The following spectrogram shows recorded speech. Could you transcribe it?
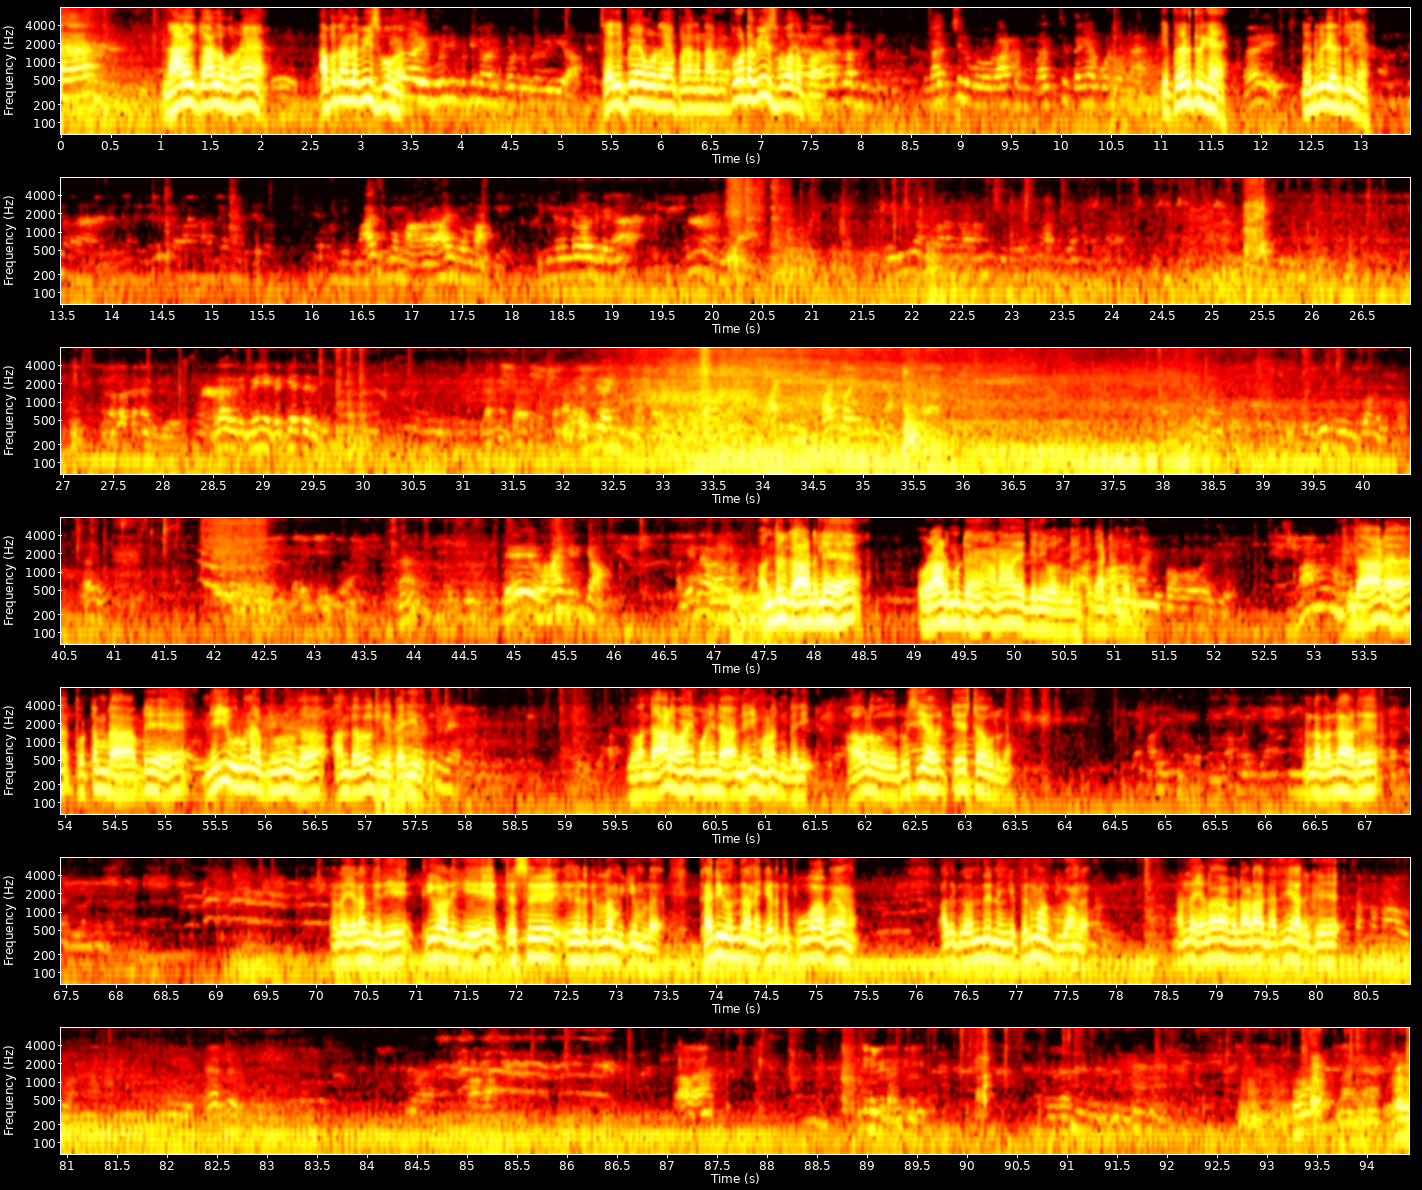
நாளைக்கு காலைல விட்றேன் அப்போ தான் நல்லா வீஸ் போங்க நான் சரி இப்போயே விட்றேன் இப்போ நான் இப்போ போட்ட வீஸ் போதப்பா ஆட்டில் நச்சுன்னு ஒரு ஆட்டம் நச்சு தனியாக போட்டு வந்தேன் இப்போ எடுத்திருக்கேன். ரெண்டு வீடியோ எடுத்திருக்கேன். இது ரெண்டாவது பதி நல்லா மீனை கட்டியாக தான் இருக்கு. கட்டி வாங்கி பாட்டு ஏய் வாங்கியிருக்கான். வந்திருக்க ஆடுல ஒரு ஆடு மட்டும் அனாதை தெரிய வருங்களேன் காட்டுறேன் பாருங்க. இந்த ஆடை தொட்டம்டா அப்படியே நெய் உருவினா எப்படி உருவுதோ அந்த அளவுக்கு கறி இருக்குது இது அந்த ஆடை வாங்கி போனீங்கன்னா நெய் மணக்கும் கறி. அவ்வளோ ருசியாக டேஸ்ட்டாகவும் இருக்கும். நல்ல வெள்ளை ஆடு நல்ல இளங்கறி தீபாவளிக்கு ட்ரெஸ்ஸு இது எடுக்கிறதுலாம் முக்கியம் இல்லை. கறி வந்து அன்றைக்கி எடுத்து பூவாக வேணும். அதுக்கு வந்து நீங்கள் பெருமாள்பட்டி வாங்க. நல்ல இலை விளாடா நிறையா இருக்குது நாங்கள்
